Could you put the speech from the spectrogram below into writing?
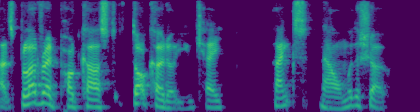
That's bloodredpodcast.co.uk. Thanks. Now on with the show.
